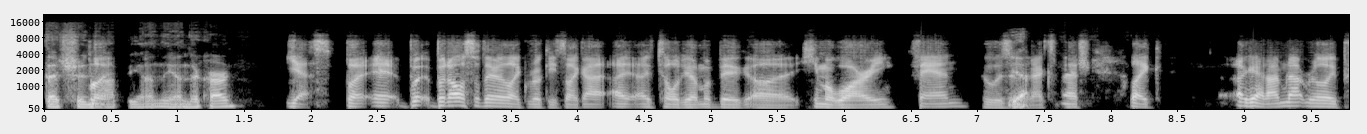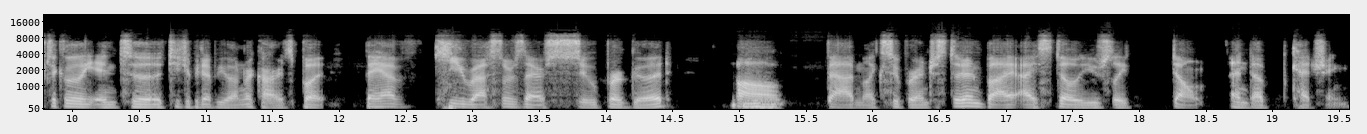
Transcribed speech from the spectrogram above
That should but, not be on the undercard. Yes, but eh, but but also they're like rookies. Like I I, told you, I'm a big uh, Himawari fan who was in yeah. the next match. Like again, I'm not really particularly into TJPW undercards, but they have key wrestlers that are super good mm-hmm. um, that I'm like super interested in. But I, I still usually don't end up catching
